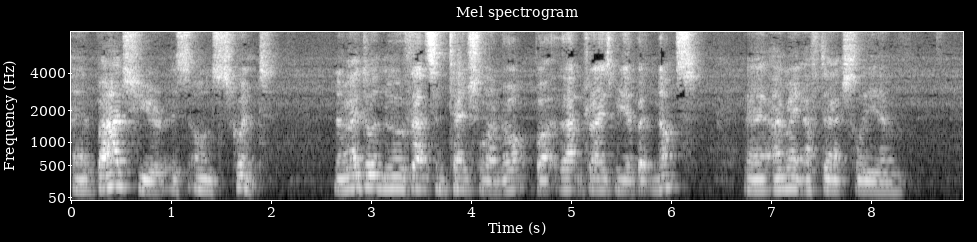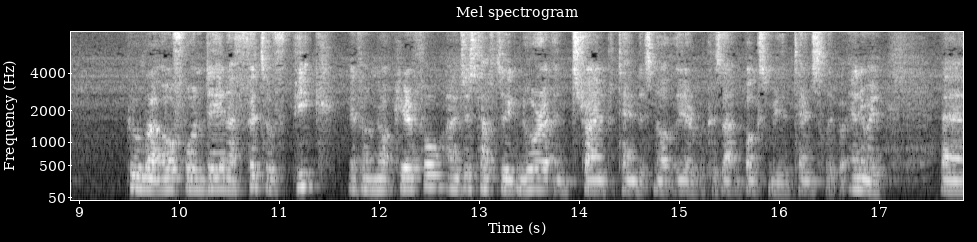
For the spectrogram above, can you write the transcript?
uh, badge here is on squint. Now I don't know if that's intentional or not, but that drives me a bit nuts. Uh, I might have to actually um, pull that off one day in a fit of pique if I'm not careful. I just have to ignore it and try and pretend it's not there because that bugs me intensely. But anyway, uh,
